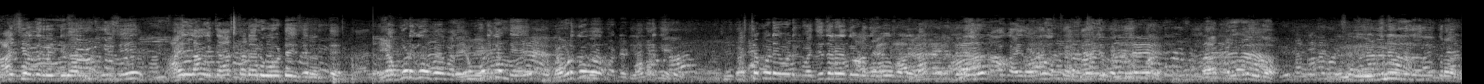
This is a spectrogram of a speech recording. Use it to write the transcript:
రాజశేఖర రెడ్డి గారిని చూసి ఆయన లాగా చేస్తాడని ఓటేశారు అంతే. ఎప్పటికీ ఉపయోగపడదు ఎప్పటికండి? ఎవరికి ఉపయోగపడ్డాడు. ఎవరికి కష్టపడేవాడికి మధ్య తరగతి వాడికి ఉపయోగపడ్డాడు. నాకు ఐదు వందలు వస్తాయి. నా పిల్లలు ఇంజనీర్లు చదువుతున్నారు.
